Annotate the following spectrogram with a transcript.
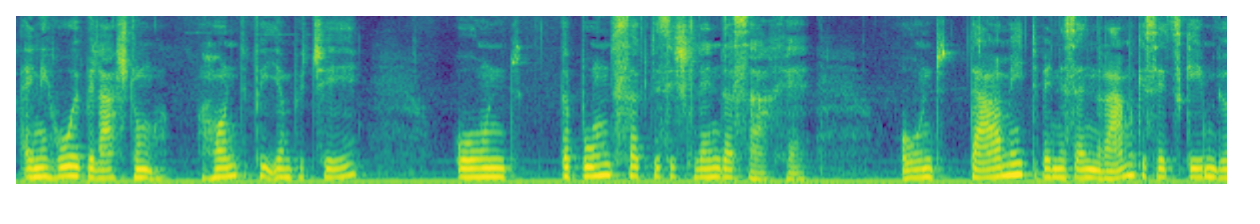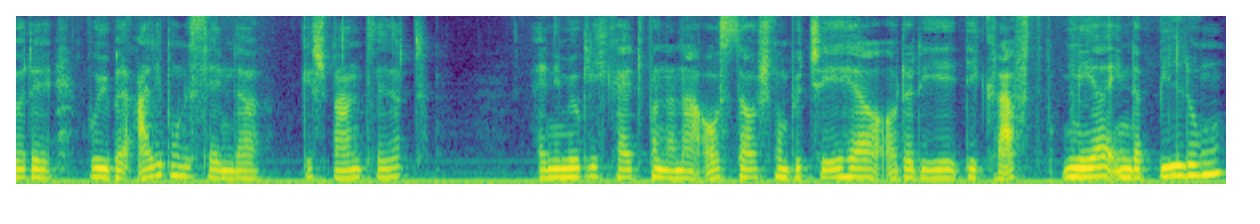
eine hohe Belastung haben für ihr Budget und der Bund sagt, das ist Ländersache. Und damit, wenn es ein Rahmengesetz geben würde, wo über alle Bundesländer gespannt wird, eine Möglichkeit von einer Austausch vom Budget her oder die, die Kraft mehr in der Bildung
